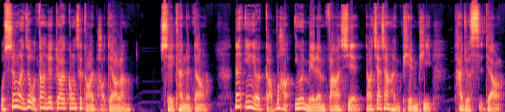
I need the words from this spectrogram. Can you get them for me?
我生完之后，我当然就丢在公厕，赶快跑掉了，谁看得到？那婴儿搞不好因为没人发现，然后加上很偏僻，他就死掉了。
